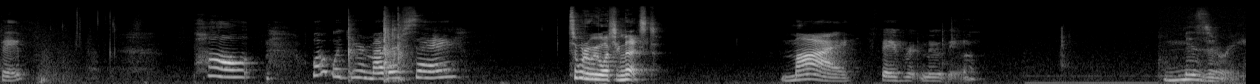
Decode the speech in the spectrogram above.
Babe. Paul, what would your mother say? So, what are we watching next? My favorite movie Misery.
